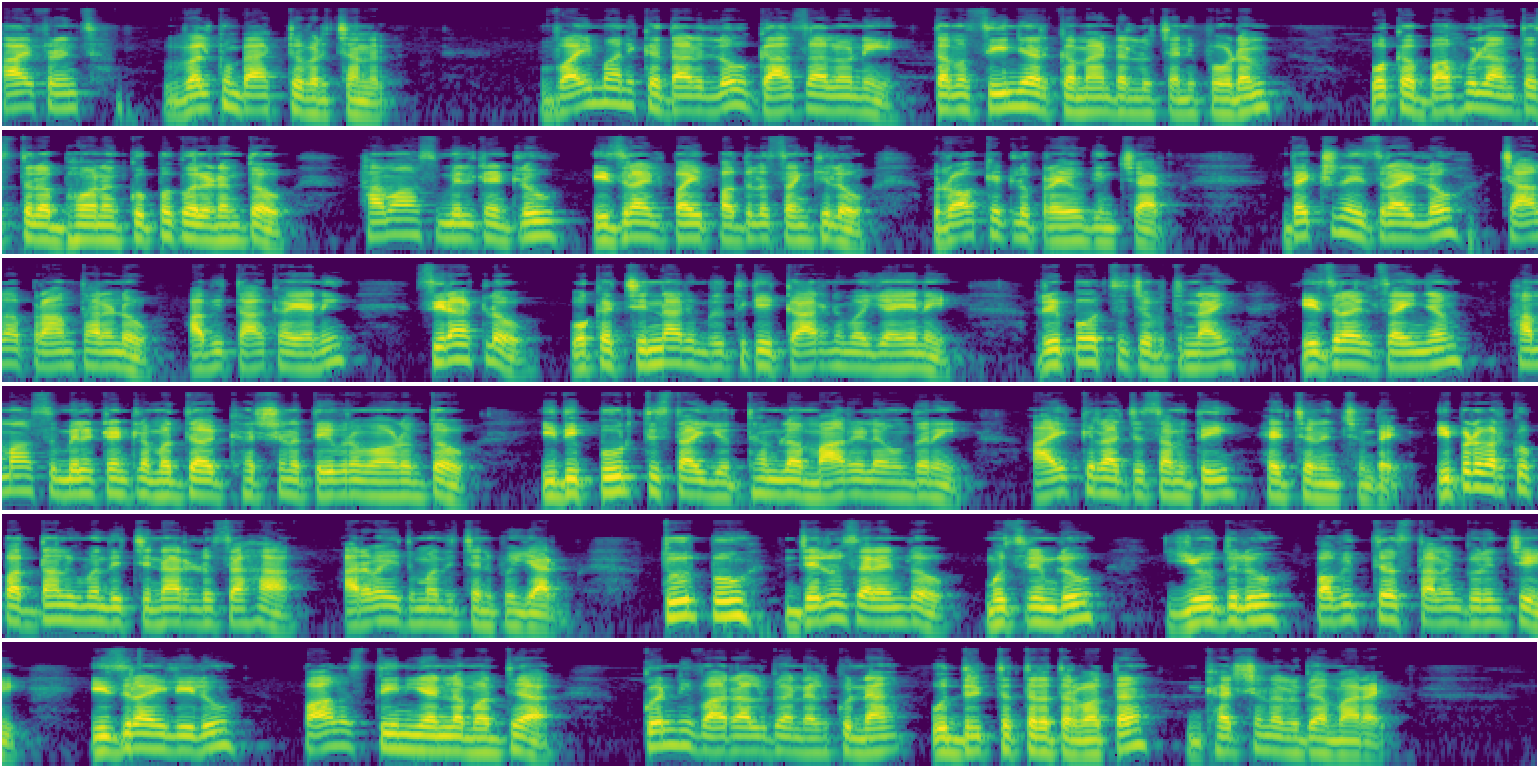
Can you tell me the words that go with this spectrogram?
Hi friends welcome back to our channel వైమానిక దాడిలో గాజాలోని తమ సీనియర్ కమాండర్లు చనిపోవడం ఒక బహుళ అంతస్తుల భవనం కుప్పకూలడంతో హమాస్ మిలిటెంట్లు ఇజ్రాయెల్పై పదుల సంఖ్యలో రాకెట్లు ప్రయోగించారు. దక్షిణ ఇజ్రాయెల్లో చాలా ప్రాంతాలను అవి తాకాయని సిరాట్లో ఒక చిన్నారి మృతికి కారణమయ్యాయని రిపోర్ట్స్ చెబుతున్నాయి. ఇజ్రాయెల్ సైన్యం హమాస్ మిలిటెంట్ల మధ్య ఘర్షణ తీవ్రమవడంతో ఇది పూర్తిస్థాయి యుద్ధంలా మారేలా ఉందని ఐక్యరాజ్య సమితి హెచ్చరించింది. ఇప్పటి వరకు పద్నాలుగు మంది చిన్నారులు సహా అరవై ఐదు మంది చనిపోయారు. తూర్పు జెరూసలంలో ముస్లింలు యూదులు పవిత్ర స్థలం గురించి ఇజ్రాయిలీలు పాలస్తీనియన్ల మధ్య కొన్ని వారాలుగా నెలకొన్న ఉద్రిక్తతల తర్వాత ఘర్షణలుగా మారాయి.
